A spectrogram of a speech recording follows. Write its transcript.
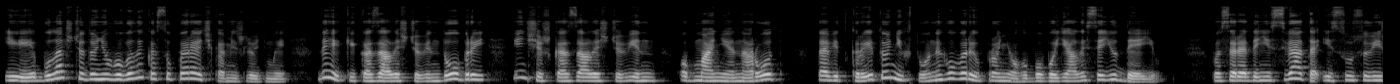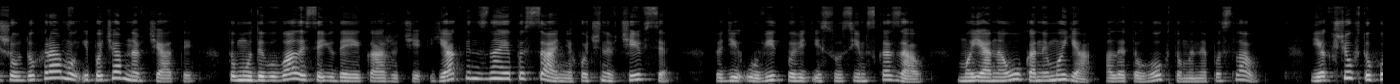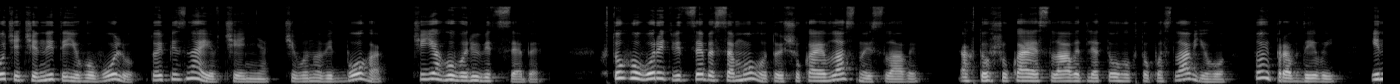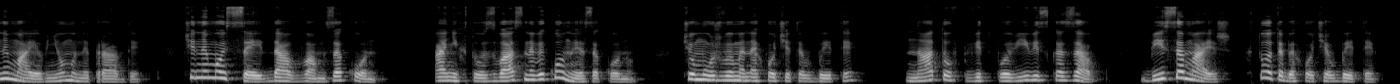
І була щодо нього велика суперечка між людьми. Деякі казали, що він добрий, інші ж казали, що він обманює народ, та відкрито ніхто не говорив про нього, бо боялися юдеїв. Посередині свята Ісус увійшов до храму і почав навчати. Тому дивувалися юдеї, кажучи, як він знає Писання, хоч не вчився. Тоді у відповідь Ісус їм сказав: Моя наука не моя, але того, хто мене послав. Якщо хто хоче чинити його волю, той пізнає вчення, чи воно від Бога, чи я говорю від себе. Хто говорить від себе самого, той шукає власної слави, а хто шукає слави для того, хто послав його, той правдивий, і немає в ньому неправди. Чи не Мойсей дав вам закон, а ніхто з вас не виконує закону? Чому ж ви мене хочете вбити? Натовп відповів і сказав Біса маєш, хто тебе хоче вбити?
